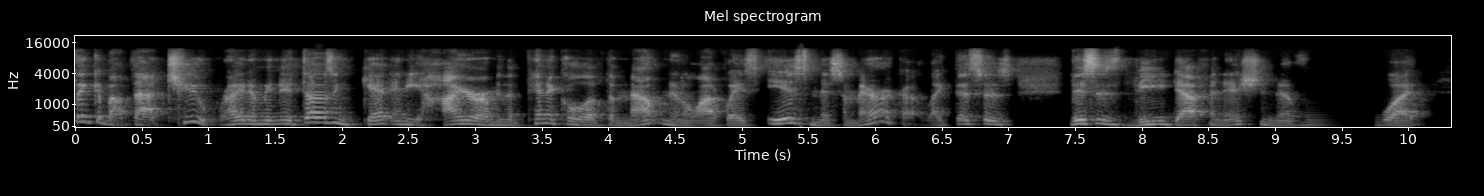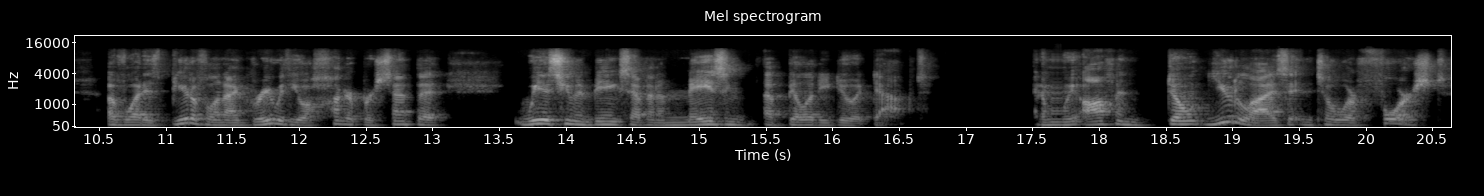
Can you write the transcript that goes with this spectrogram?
think about that too, right? I mean, it doesn't get any higher. I mean, the pinnacle of the mountain in a lot of ways is Miss America. Like this is this is the definition of what of what is beautiful. And I agree with you 100% that we as human beings have an amazing ability to adapt. And we often don't utilize it until we're forced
